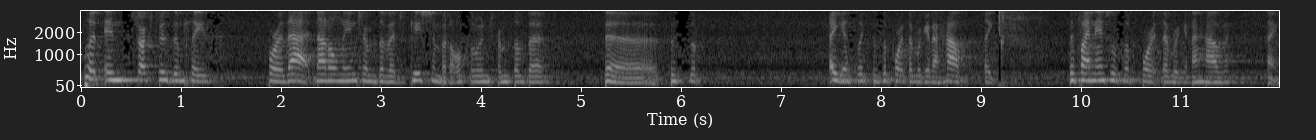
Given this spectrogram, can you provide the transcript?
put in structures in place for that, not only in terms of education, but also in terms of the the, the su- I guess like the support that we're going to have, like the financial support that we're going to have. Like,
